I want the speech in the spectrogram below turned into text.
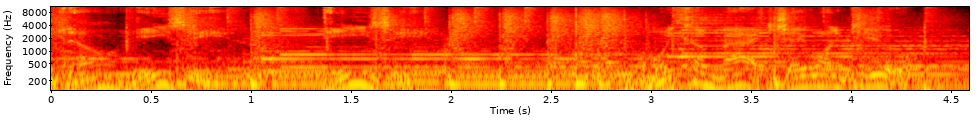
you know, easy, easy. When we come back, J1Q.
